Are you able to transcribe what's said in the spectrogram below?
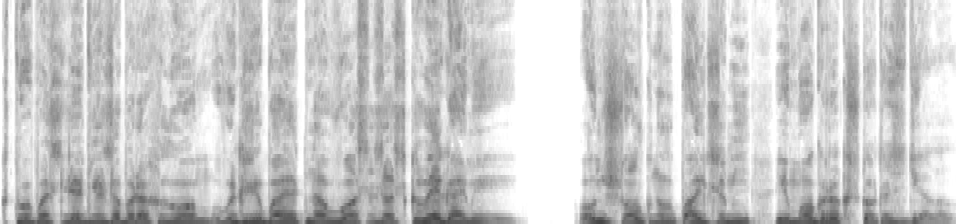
«Кто последний за барахлом выгребает навоз за сквегами?» Он щелкнул пальцами, и Могрок что-то сделал.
